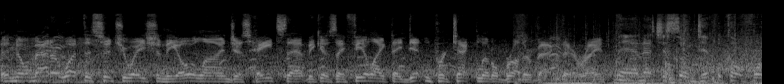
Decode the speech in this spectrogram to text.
And no matter what the situation, the O-line just hates that because they feel like they didn't protect little brother back there, right? Man, that's just so difficult for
